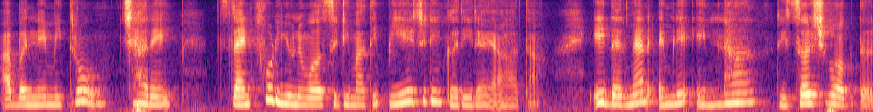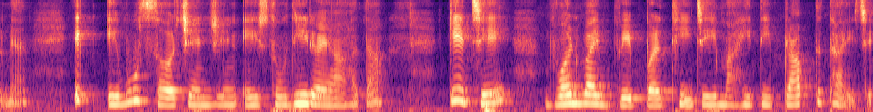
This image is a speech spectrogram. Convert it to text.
આ બંને મિત્રો જ્યારે સ્ટેન્ફોર્ડ યુનિવર્સિટીમાંથી પીએચડી કરી રહ્યા હતા. એ દરમિયાન એમણે એમના રિસર્ચ વર્ક દરમિયાન એક એવું સર્ચ એન્જિન એ શોધી રહ્યા હતા કે જે વર્લ્ડ વાઇડ વેબ પરથી જે માહિતી પ્રાપ્ત થાય છે,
